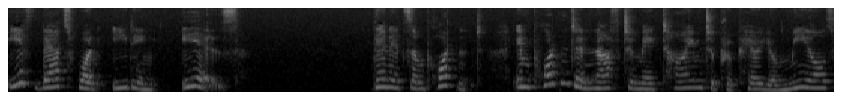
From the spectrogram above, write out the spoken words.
if that's what eating is, then it's important. Important enough to make time to prepare your meals,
